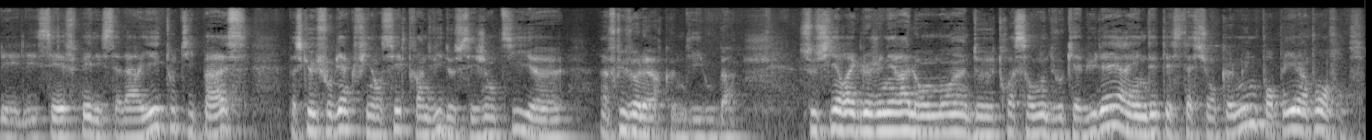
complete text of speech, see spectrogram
les, CFP, les salariés, tout y passe, parce qu'il faut bien financer le train de vie de ces gentils euh, influx voleurs, comme dit Bouba. Ceux-ci, en règle générale, ont moins de 300 mots de vocabulaire et une détestation commune pour payer l'impôt en France.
